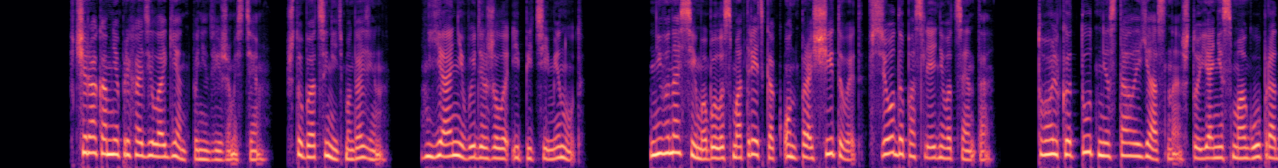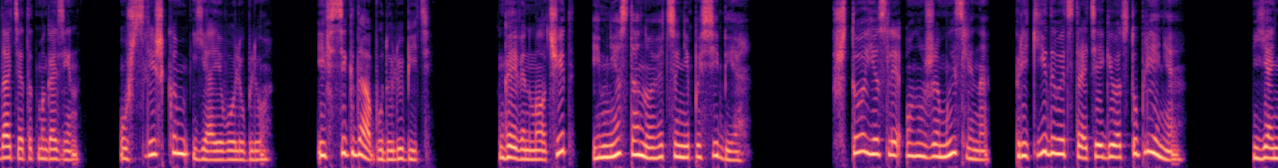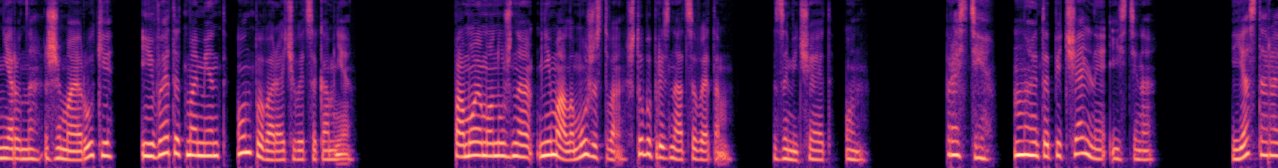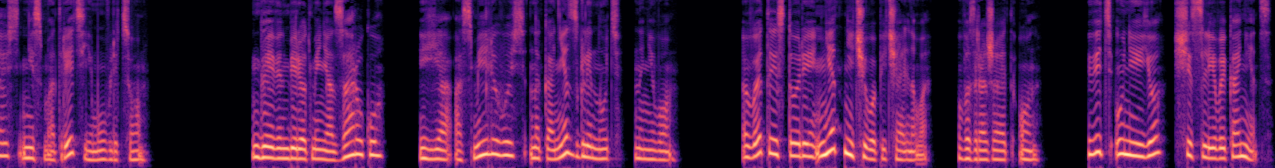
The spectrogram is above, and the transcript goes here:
Вчера ко мне приходил агент по недвижимости, чтобы оценить магазин. Я не выдержала и пяти минут. Невыносимо было смотреть, как он просчитывает все до последнего цента. Только тут мне стало ясно, что я не смогу продать этот магазин. Уж слишком я его люблю. И всегда буду любить. Гэвин молчит, и мне становится не по себе. Что, если он уже мысленно прикидывает стратегию отступления? Я нервно сжимаю руки, и в этот момент он поворачивается ко мне. «По-моему, нужно немало мужества, чтобы признаться в этом», — замечает он. «Прости, но это печальная истина». Я стараюсь не смотреть ему в лицо. Гэвин берет меня за руку, и я осмеливаюсь, наконец, взглянуть на него. «В этой истории нет ничего печального», — возражает он. «Ведь у нее счастливый конец».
